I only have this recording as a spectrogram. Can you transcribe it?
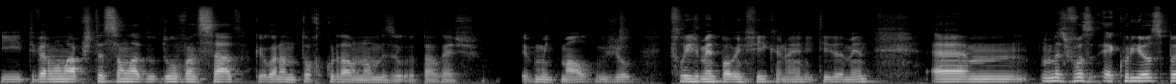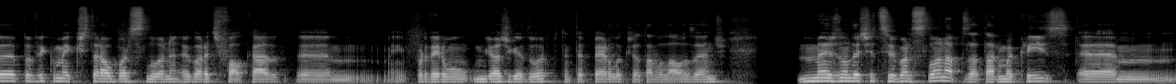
e tiveram uma má prestação lá do, do avançado que agora não estou a recordar o nome mas epá, o gajo teve muito mal o jogo felizmente para o Benfica, não é? Nitidamente um, mas é curioso para, para ver como é que estará o Barcelona, agora desfalcado. Um, perderam o melhor jogador, portanto a Perla, que já estava lá aos anos. Mas não deixa de ser Barcelona, apesar de estar numa crise. Um,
